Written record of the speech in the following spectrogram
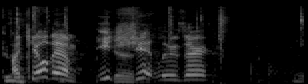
Dude, I killed him. Eat Good. shit, loser. I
